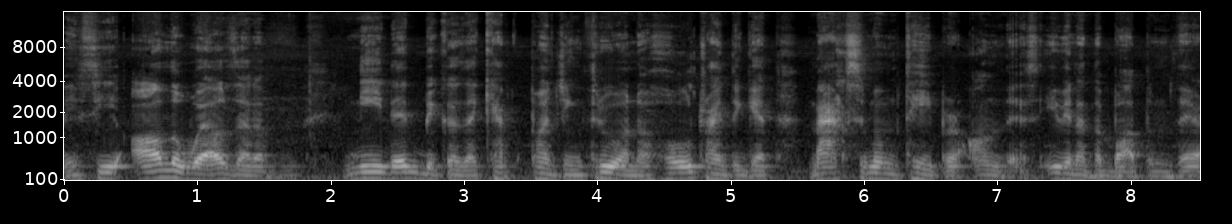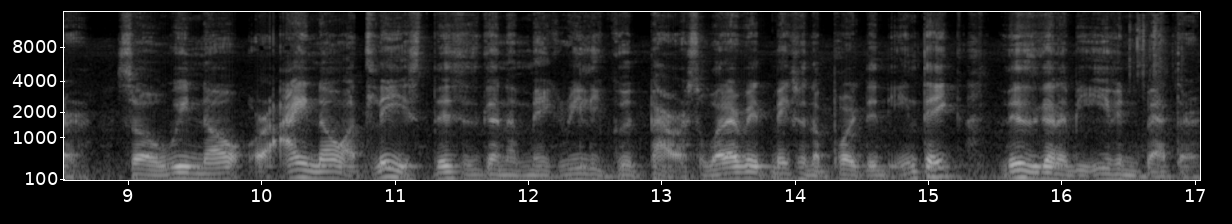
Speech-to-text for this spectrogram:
You see all the welds that have needed because I kept punching through on the hole trying to get maximum taper on this, even at the bottom there. So we know, or I know at least, this is gonna make really good power. So whatever it makes on the ported intake, this is gonna be even better.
